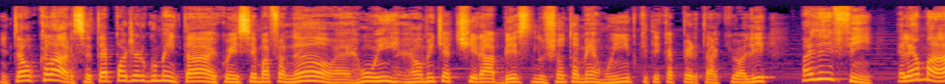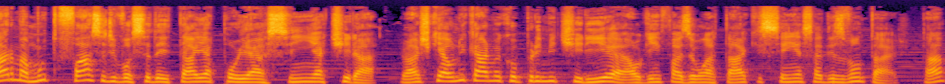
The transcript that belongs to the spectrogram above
Então, claro, você até pode argumentar e conhecer mais, falar, não, é ruim, realmente atirar a besta no chão também é ruim, porque tem que apertar aqui ou ali. Mas enfim, ela é uma arma muito fácil de você deitar e apoiar assim e atirar. Eu acho que é a única arma que eu permitiria alguém fazer um ataque sem essa desvantagem, tá?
